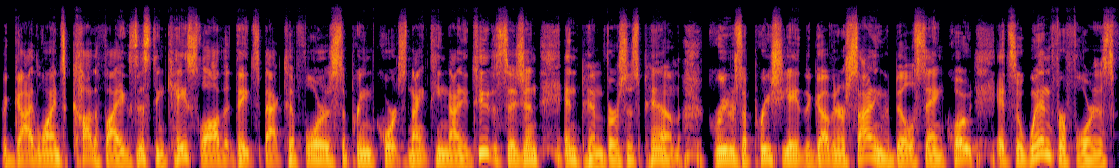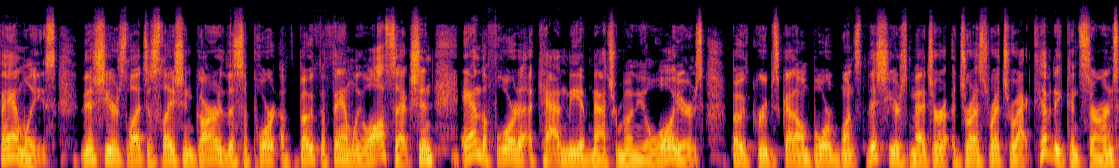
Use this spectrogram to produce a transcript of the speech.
The guidelines codify existing case law that dates back to Florida's Supreme Court's 1992 decision in Pimm versus Pimm. Gruters appreciate the governor signing the bill, saying, quote, it's a win for Florida's families. This year's legislation garnered the support of both the family law section and the Florida Academy of Matrimonial Lawyers. Both groups got on board once this year's measure addressed retroactivity concerns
